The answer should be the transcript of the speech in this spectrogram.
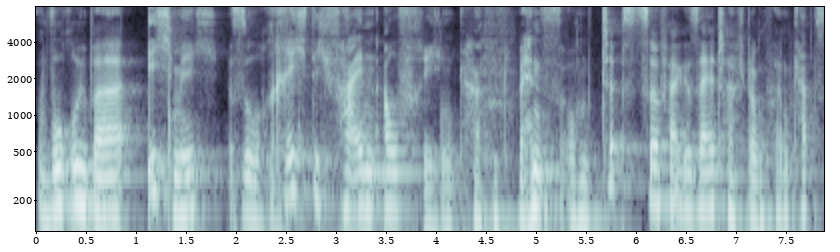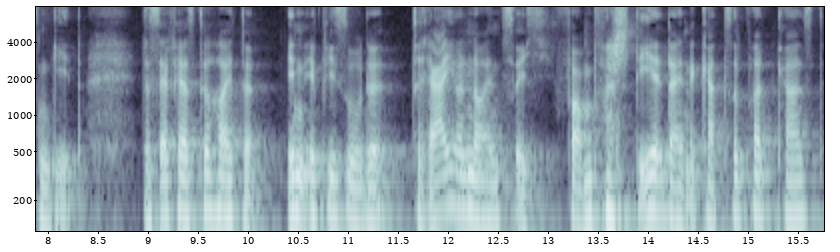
worüber ich mich so richtig fein aufregen kann, wenn es um Tipps zur Vergesellschaftung von Katzen geht. Das erfährst du heute in Episode 93 vom Verstehe deine Katze Podcast,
